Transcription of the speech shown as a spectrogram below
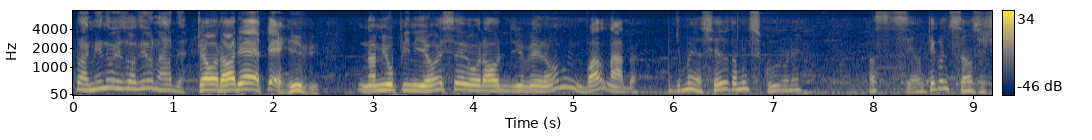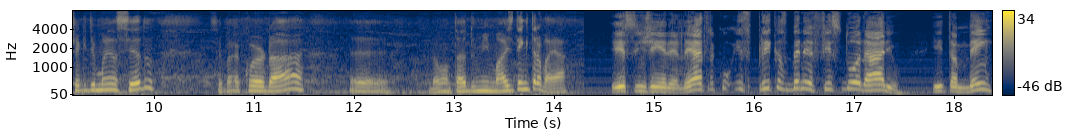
para mim, não resolveu nada. Esse horário é terrível. Na minha opinião, esse horário de verão não vale nada. De manhã cedo está muito escuro, né? Nossa, não tem condição. Você chega de manhã cedo, você vai acordar, é, dá vontade de dormir mais e tem que trabalhar. Esse engenheiro elétrico explica os benefícios do horário e também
